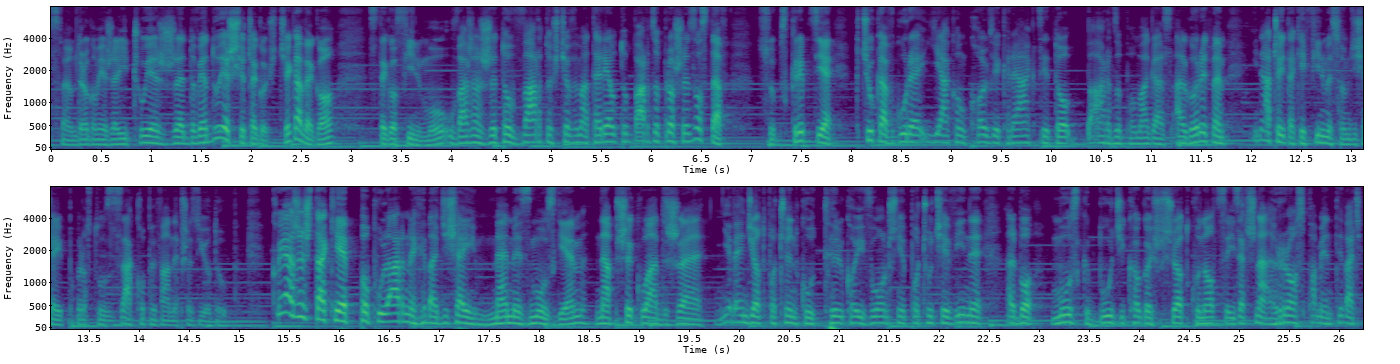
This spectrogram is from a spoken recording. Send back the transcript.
Swoją drogą, jeżeli czujesz, że dowiadujesz się czegoś ciekawego z tego filmu, uważasz, że to wartościowy materiał, to bardzo proszę zostaw subskrypcję, kciuka w górę, jakąkolwiek reakcję, to bardzo pomaga z algorytmem. Inaczej takie filmy są dzisiaj po prostu zakopywane przez YouTube. Kojarzysz takie popularne chyba dzisiaj memy z mózgiem? Na przykład, że nie będzie odpoczynku, tylko i wyłącznie poczucie winy, albo mózg budzi kogoś w środku nocy i zaczyna rozpamiętywać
